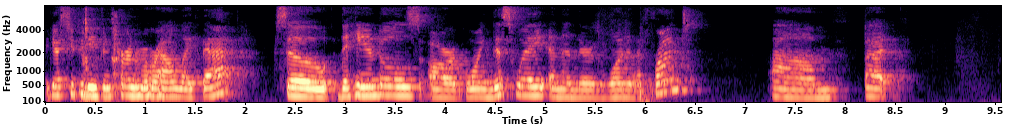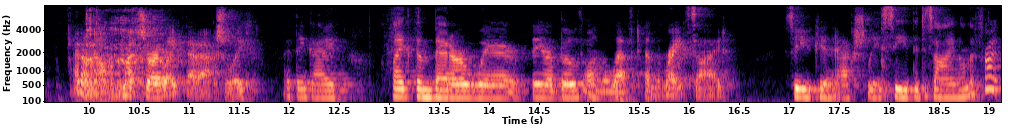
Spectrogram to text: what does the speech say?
I guess you could even turn them around like that So the handles are going this way and then there's one in the front. Um, but I don't know, I'm not sure I like that actually. I think I like them better where they are both on the left and the right side. So you can actually see the design on the front.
